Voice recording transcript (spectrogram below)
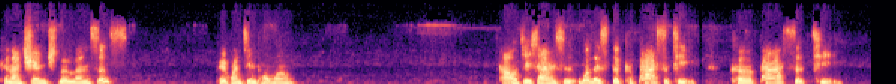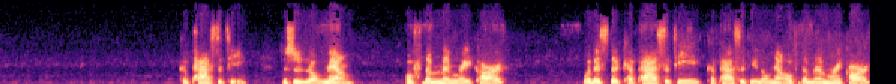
Can I change the lenses？可以换镜头吗？好，接下来是 What is the capacity？capacity，capacity 就是容量 of the memory card。what is the capacity capacity 容量 of the memory card？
